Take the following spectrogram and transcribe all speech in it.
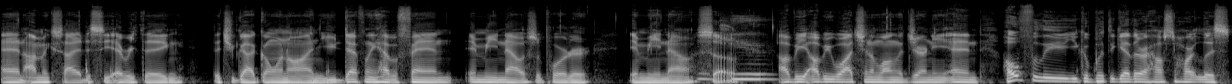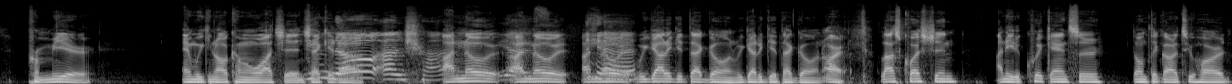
and I'm excited to see everything that you got going on. You definitely have a fan in me now, a supporter in me now. Thank so you. I'll be I'll be watching along the journey, and hopefully you can put together a House of Heartless premiere, and we can all come and watch it and check you it out. I'm trying. I know it. I know it. I know Yeah. it. We got to get that going. We got to get that going. All right. Last question. I need a quick answer. Don't think on it too hard.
